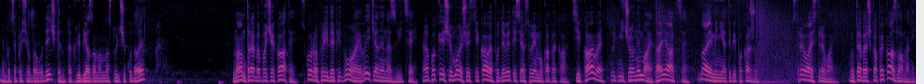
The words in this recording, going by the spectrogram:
Я бо це посірбав водички, тут так люб'язно нам на стульчику дали. Нам треба почекати. Скоро прийде підмога і витягне нас звідси. А поки що можеш щось цікаве подивитися в своєму КПК. Цікаве? Тут нічого немає. Та як це? Дай мені, я тобі покажу. Стривай, стривай. У тебе ж КПК зламаний.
